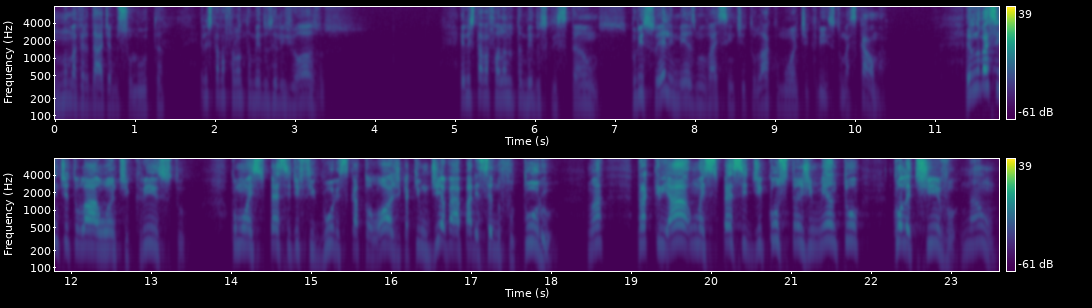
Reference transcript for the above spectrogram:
numa verdade absoluta. Ele estava falando também dos religiosos. Ele estava falando também dos cristãos. Por isso ele mesmo vai se intitular como o anticristo. Mas calma. Ele não vai se intitular o anticristo como uma espécie de figura escatológica que um dia vai aparecer no futuro, não é? Para criar uma espécie de constrangimento coletivo. Não.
